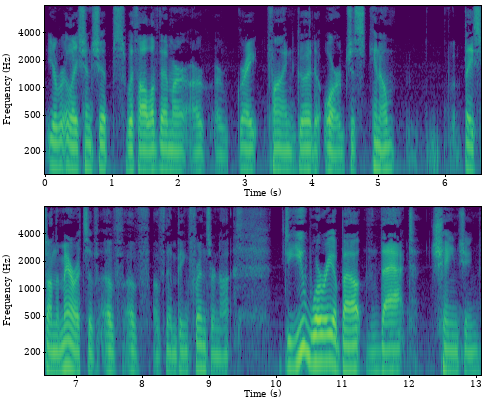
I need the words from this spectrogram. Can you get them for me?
your relationships with all of them are, are, are great, fine, good, or just you know based on the merits of, of, of, of them being friends or not. Do you worry about that changing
